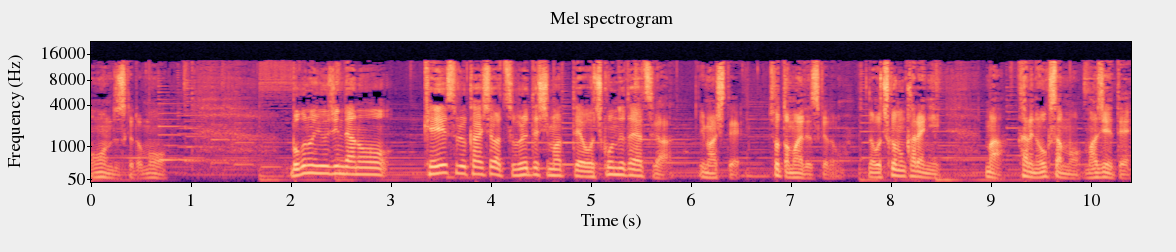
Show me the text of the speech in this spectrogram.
思うんですけども。僕の友人であの経営する会社が潰れてしまって落ち込んでたやつがいましてちょっと前ですけども。で落ち込む彼に、まあ、彼の奥さんも交えて、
